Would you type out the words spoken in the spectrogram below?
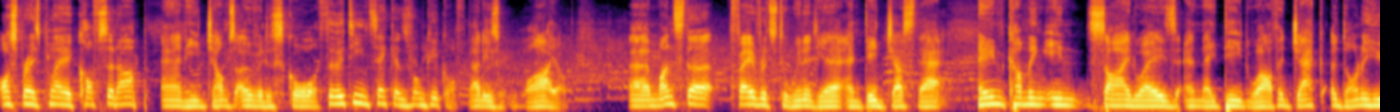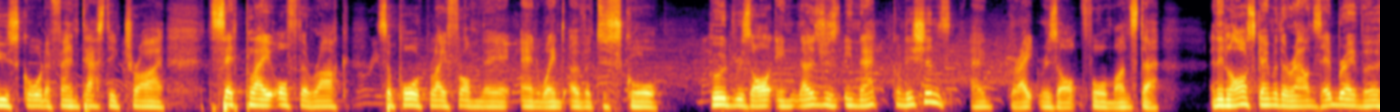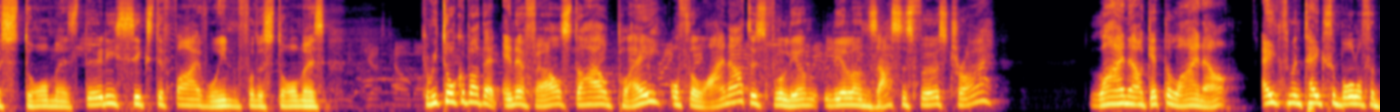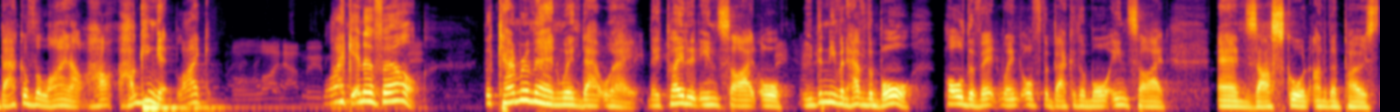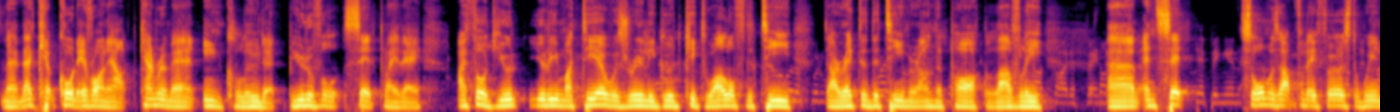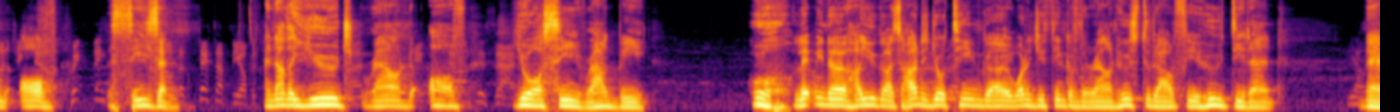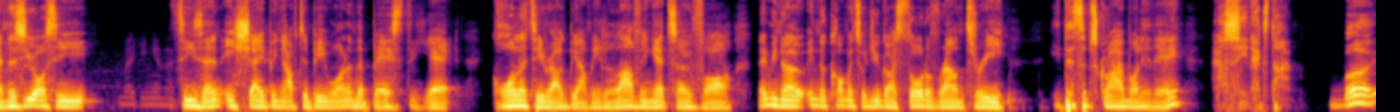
Ospreys player coughs it up and he jumps over to score 13 seconds from kickoff. That is wild. Uh, Munster favourites to win it, yeah, and did just that. Rain coming in sideways, and they did well. The Jack O'Donoghue scored a fantastic try, set play off the ruck, support play from there, and went over to score. Good result in those in that conditions. A great result for Munster. And then last game of the round, Zebre versus Stormers, 36 to 5 win for the Stormers. Can we talk about that NFL style play off the line out? This for Leon, Leon Zas's first try. Line out, get the line out. Eighthman takes the ball off the back of the line out, hugging it like, like NFL. The cameraman went that way. They played it inside, or he didn't even have the ball. Paul de Wet went off the back of the ball inside, and Zas scored under the post. Man, that kept, caught everyone out, cameraman included. Beautiful set play there. I thought Jurie Matthee was really good, kicked well off the tee, directed the team around the park, lovely, um, and set Stormers up for their first win of the season. Another huge round of URC rugby. Oh, let me know how you guys, how did your team go? What did you think of the round? Who stood out for you? Who didn't? Man, this URC season is shaping up to be one of the best yet. Quality rugby. I've been loving it so far. Let me know in the comments what you guys thought of round three. Hit the subscribe while you're there. And I'll see you next time. Bye.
